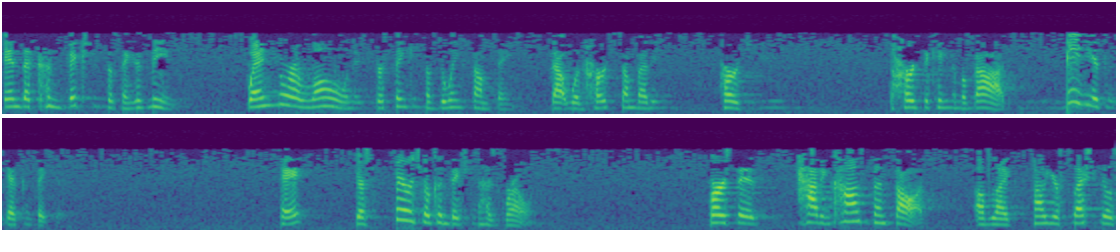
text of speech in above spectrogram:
in the convictions of things, it means when you're alone, if you're thinking of doing something that would hurt somebody, hurt you, hurt the kingdom of God, immediately get convicted. Okay? Your spiritual conviction has grown. Versus having constant thoughts of like how your flesh feels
